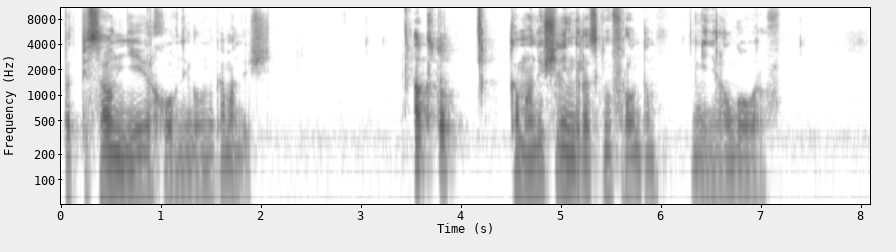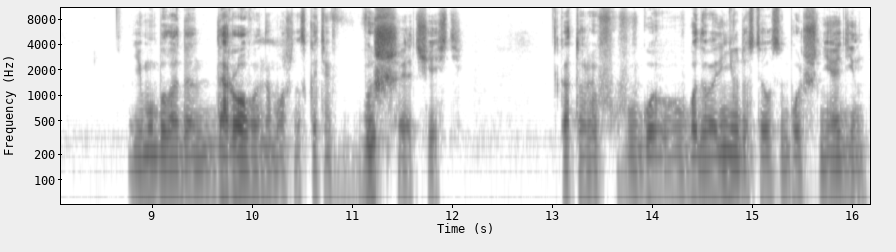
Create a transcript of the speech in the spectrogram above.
подписал не верховный главнокомандующий. А кто? Командующий Ленинградским фронтом, генерал Говоров. Ему была дарована, можно сказать, высшая честь, которую в годы войны не удостоился больше ни один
